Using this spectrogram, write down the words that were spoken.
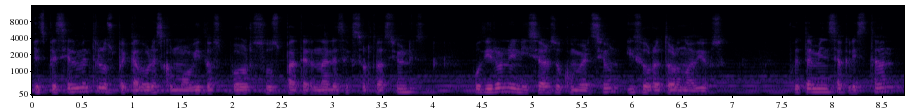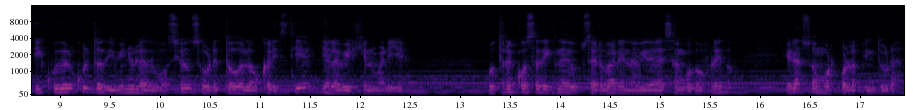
Especialmente los pecadores conmovidos por sus paternales exhortaciones pudieron iniciar su conversión y su retorno a Dios. Fue también sacristán y cuidó el culto divino y la devoción sobre todo a la Eucaristía y a la Virgen María. Otra cosa digna de observar en la vida de San Godofredo era su amor por la pintura.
